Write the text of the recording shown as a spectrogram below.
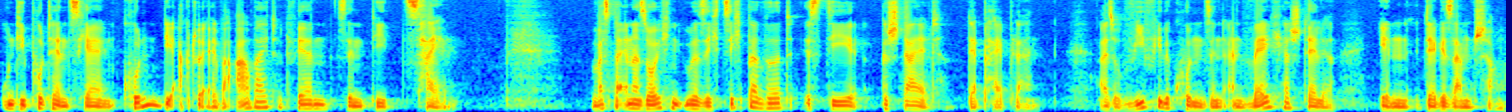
Und die potenziellen Kunden, die aktuell bearbeitet werden, sind die Zeilen. Was bei einer solchen Übersicht sichtbar wird, ist die Gestalt der Pipeline. Also wie viele Kunden sind an welcher Stelle in der Gesamtschau?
